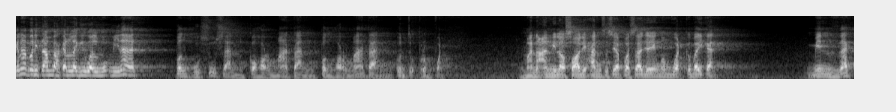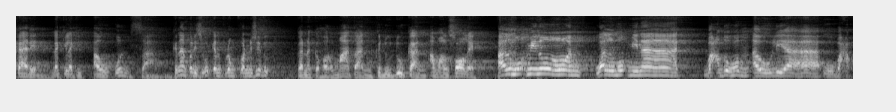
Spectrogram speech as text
kenapa ditambahkan lagi wal mu'minat penghususan kehormatan, penghormatan untuk perempuan. Mana amila salihan sesiapa saja yang membuat kebaikan. Min zakarin, laki-laki, au unsa. Kenapa disebutkan perempuan di situ? Karena kehormatan, kedudukan, amal soleh. Al mu'minun ba'duhum awliya'u ba'd.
